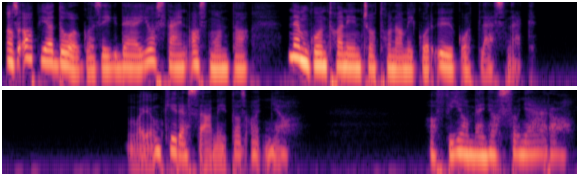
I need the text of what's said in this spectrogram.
Az apja dolgozik, de Jostein azt mondta, nem gond, ha nincs otthon, amikor ők ott lesznek. Vajon kire számít az anyja? A fia menyasszonyára?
